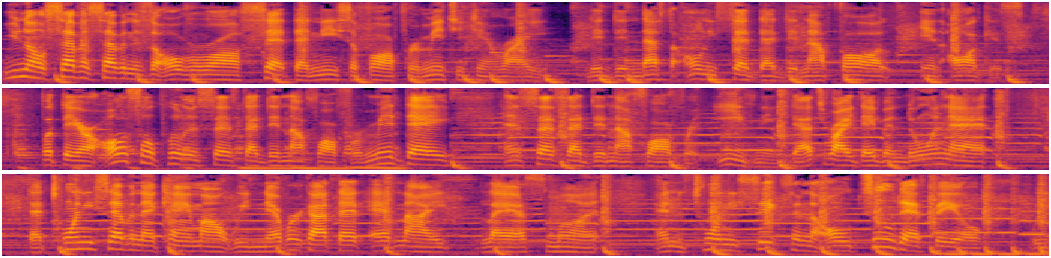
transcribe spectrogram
you know, seven seven is the overall set that needs to fall for Michigan, right? They didn't. That's the only set that did not fall in August. But they are also pulling sets that did not fall for midday and sets that did not fall for evening. That's right. They've been doing that that 27 that came out, we never got that at night last month. And the 26 and the 02 that fell, we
